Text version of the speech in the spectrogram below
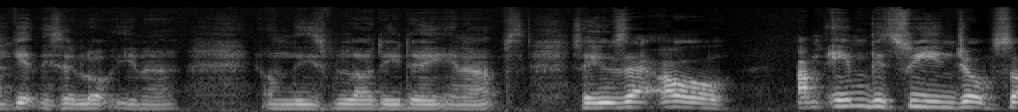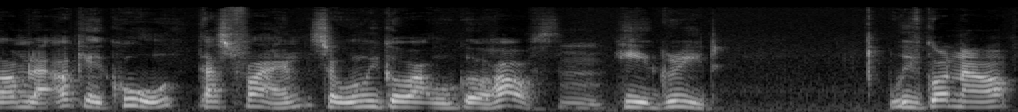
you get this a lot, you know, on these bloody dating apps. So he was like, "Oh, I'm in between jobs." So I'm like, "Okay, cool, that's fine." So when we go out, we'll go halves. Hmm. He agreed. We've gone out.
